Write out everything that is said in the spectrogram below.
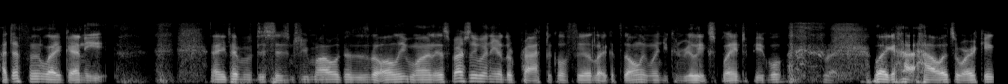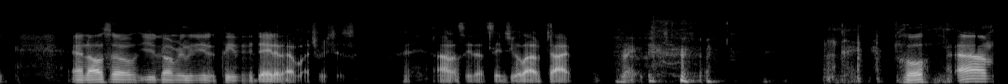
I definitely like any any type of decision tree model because it's the only one, especially when you're in the practical field, like it's the only one you can really explain to people, Right. like how, how it's working. And also, you don't really need to clean the data that much, which is honestly that saves you a lot of time. Right. Cool. Um,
